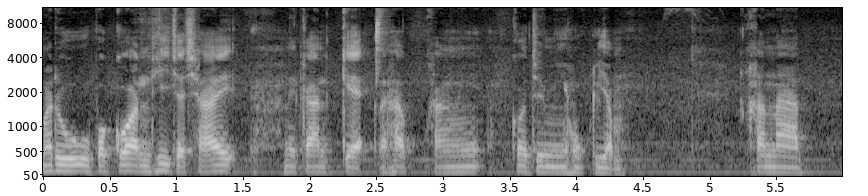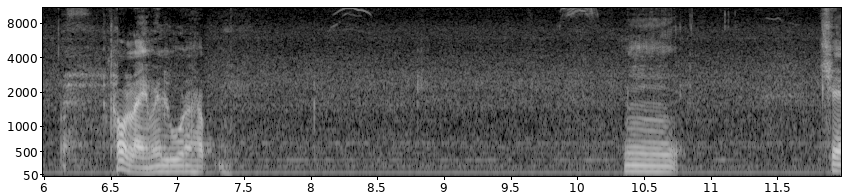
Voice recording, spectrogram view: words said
มาดูอุปกรณ์ที่จะใช้ในการแกะนะครับ ครั้งก็จะมีหกเหลี่ยม ขนาดเท่าไหร่ไม่รู้นะครับ มีแค่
